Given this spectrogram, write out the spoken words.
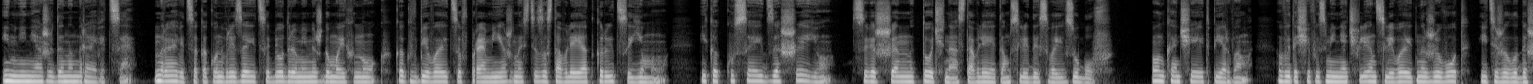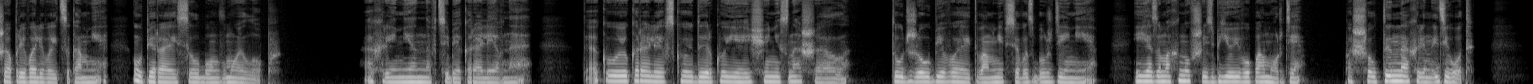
И мне неожиданно нравится. Нравится, как он врезается бедрами между моих ног, как вбивается в промежность, заставляя открыться ему, и как кусает за шею, совершенно точно оставляя там следы своих зубов. Он кончает первым, вытащив из меня член, сливает на живот и, тяжело дыша, приваливается ко мне, упираясь лбом в мой лоб. «Охрененно в тебе, королевна. Такую королевскую дырку я еще не сношал» тут же убивает во мне все возбуждение. И я, замахнувшись, бью его по морде. Пошел ты нахрен, идиот.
